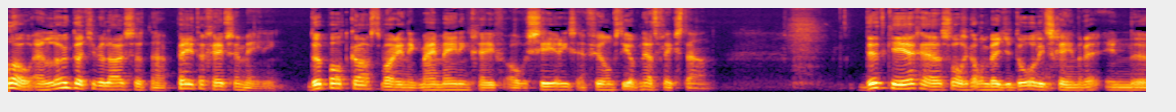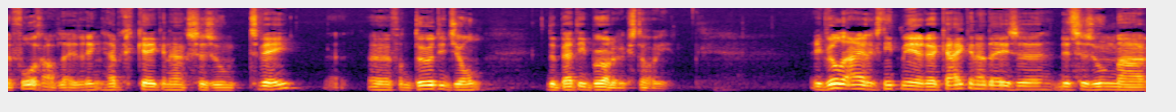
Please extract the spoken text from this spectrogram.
leuk dat je weer luistert naar Peter geeft zijn mening. De podcast waarin ik mijn mening geef over series en films die op Netflix staan. Dit keer, eh, zoals ik al een beetje door liet schemeren in de vorige aflevering, heb ik gekeken naar seizoen 2 eh, van Dirty John, de Betty Broderick story. Ik wilde eigenlijk niet meer eh, kijken naar deze, dit seizoen, maar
